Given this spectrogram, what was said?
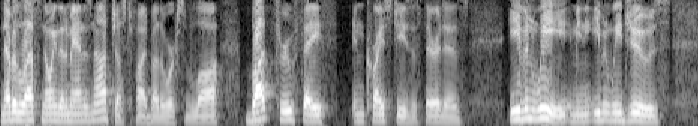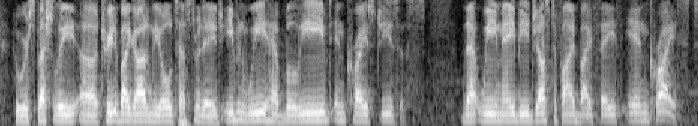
Nevertheless, knowing that a man is not justified by the works of the law, but through faith in Christ Jesus, there it is, even we, meaning even we Jews, who were specially uh, treated by God in the Old Testament age, even we have believed in Christ Jesus, that we may be justified by faith in Christ,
